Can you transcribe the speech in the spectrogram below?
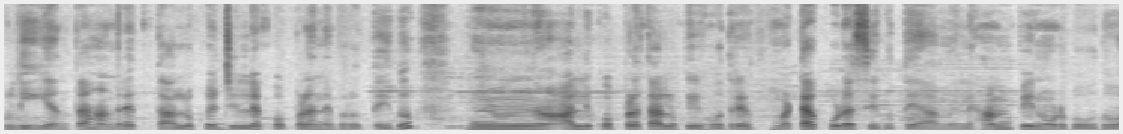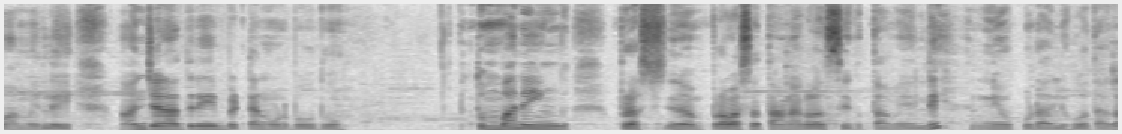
ಹುಲಿಗಿ ಅಂತ, ಅಂದರೆ ತಾಲೂಕು ಜಿಲ್ಲೆ ಕೊಪ್ಪಳನೇ ಬರುತ್ತೆ ಇದು. ಅಲ್ಲಿ ಕೊಪ್ಪಳ ತಾಲೂಕಿಗೆ ಹೋದರೆ ಮಠ ಕೂಡ ಸಿಗುತ್ತೆ. ಆಮೇಲೆ ಹಂಪಿ ನೋಡ್ಬೋದು, ಆಮೇಲೆ ಅಂಜನಾದ್ರಿ ಬೆಟ್ಟ ನೋಡ್ಬೋದು. ತುಂಬಾ ಹಿಂಗೆ ಪ್ರಸ್ ಪ್ರವಾಸ ತಾಣಗಳು ಸಿಗ್ತವೆ ಅಲ್ಲಿ ನೀವು ಕೂಡ ಅಲ್ಲಿ ಹೋದಾಗ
